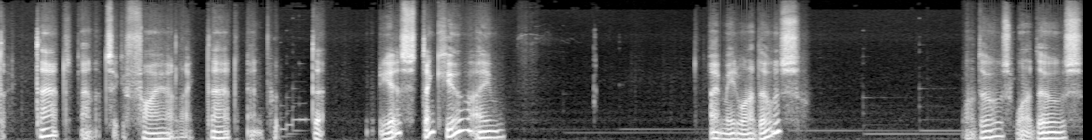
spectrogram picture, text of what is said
Like that. And I take a fire like that and put that. Yes, thank you. I I made one of those. One of those, one of those.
